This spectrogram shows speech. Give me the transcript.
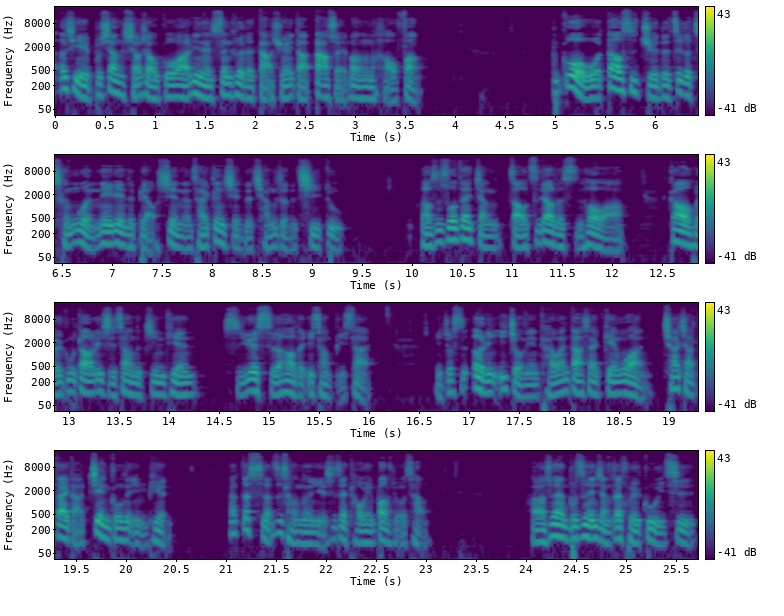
而且也不像小小郭啊，令人深刻的打拳打大甩棒那么豪放。不过我倒是觉得这个沉稳内敛的表现呢，才更显得强者的气度。老实说，在讲找资料的时候啊，刚好回顾到历史上的今天十月十二号的一场比赛，也就是二零一九年台湾大赛 Game One 恰恰代打建功的影片。那这时这场呢，也是在桃园棒球场。好了，虽然不是很想再回顾一次，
